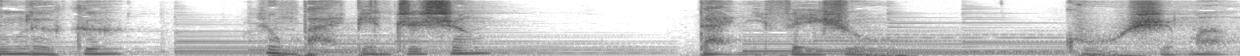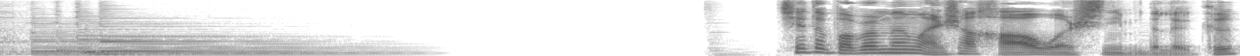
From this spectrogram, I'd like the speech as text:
听乐歌，用百变之声带你飞入故事梦。亲爱的宝贝们，晚上好，我是你们的乐哥，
